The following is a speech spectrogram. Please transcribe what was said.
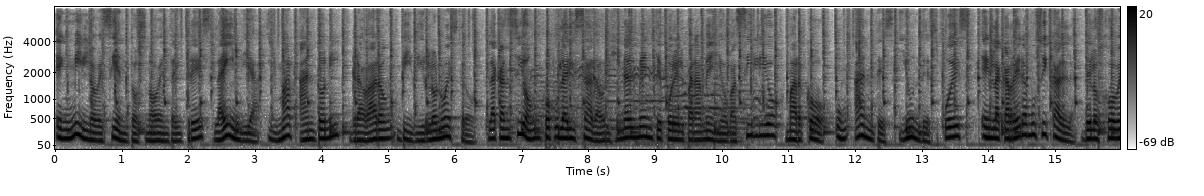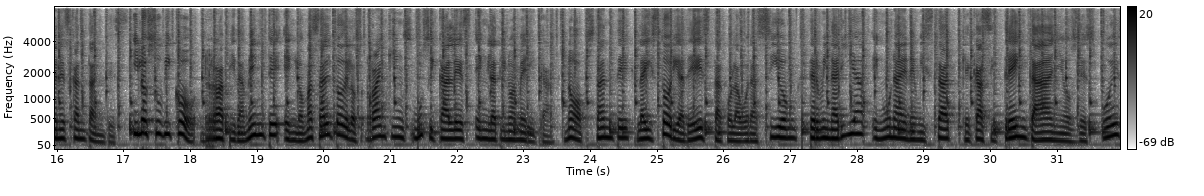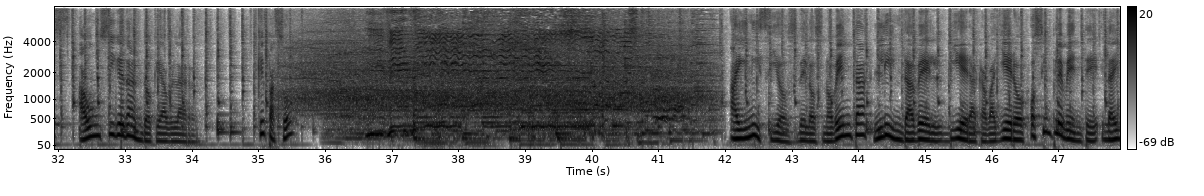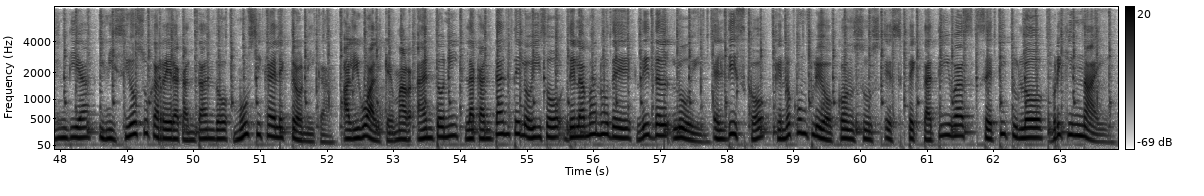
En 1993, la India y Mark Anthony grabaron Vivir lo Nuestro. La canción, popularizada originalmente por el panameño Basilio, marcó un antes y un después en la carrera musical de los jóvenes cantantes y los ubicó rápidamente en lo más alto de los rankings musicales en Latinoamérica. No obstante, la historia de esta colaboración terminaría en una enemistad que casi casi 30 años después, aún sigue dando que hablar. ¿Qué pasó? A inicios de los 90, Linda Bell Viera Caballero o simplemente la India inició su carrera cantando música electrónica. Al igual que Mark Anthony, la cantante lo hizo de la mano de Little Louis. El disco, que no cumplió con sus expectativas, se tituló Breaking Night.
